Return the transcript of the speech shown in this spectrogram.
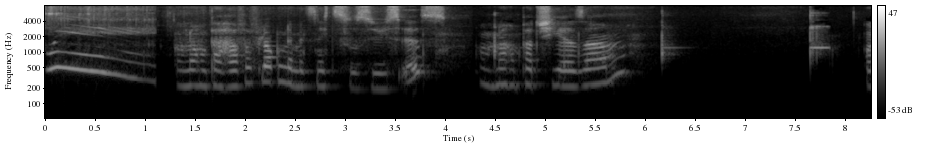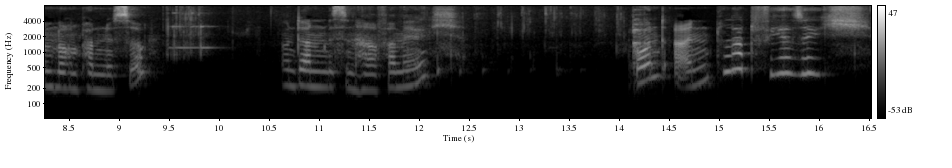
Hui. Und noch ein paar Haferflocken, damit es nicht zu süß ist. Und noch ein paar Chiasamen. Und noch ein paar Nüsse. Und dann ein bisschen Hafermilch und einen Plattpfirsich.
